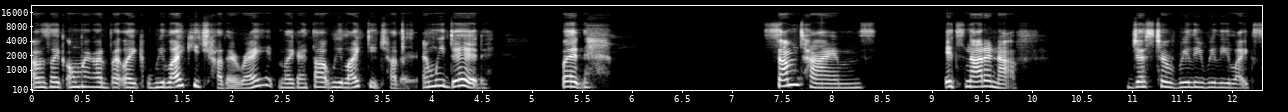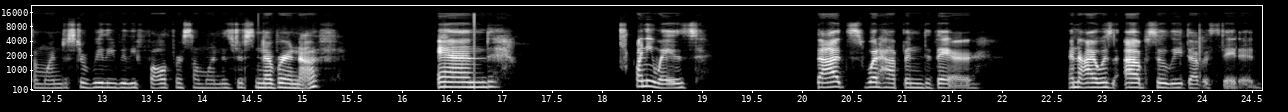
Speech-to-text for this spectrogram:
I was like, "Oh my god, but like we like each other, right?" Like I thought we liked each other, and we did. But sometimes it's not enough just to really really like someone, just to really really fall for someone is just never enough. And anyways, that's what happened there. And I was absolutely devastated.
